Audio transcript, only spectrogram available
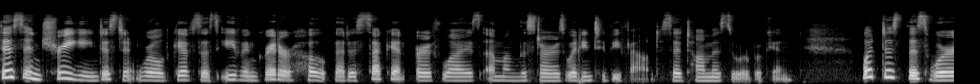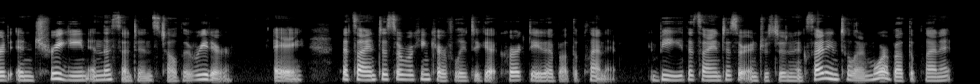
This intriguing distant world gives us even greater hope that a second Earth lies among the stars waiting to be found, said Thomas Zurbuchen. What does this word intriguing in the sentence tell the reader? A. That scientists are working carefully to get correct data about the planet. B. That scientists are interested and exciting to learn more about the planet.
